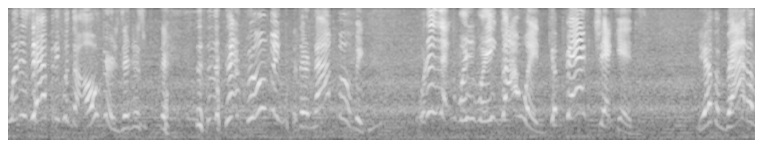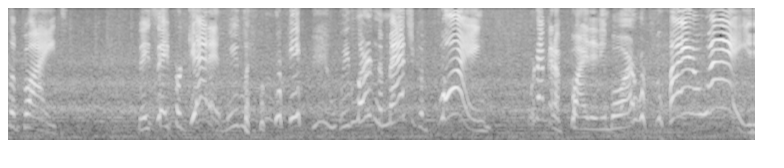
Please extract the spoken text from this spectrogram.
What is happening with the ogres? They're just, they're moving, but they're not moving. What is it? Where, where are you going? Come back, chickens. You have a battle to fight. They say forget it. We, we, we learned the magic of flying. We're not gonna fight anymore. We're flying away.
